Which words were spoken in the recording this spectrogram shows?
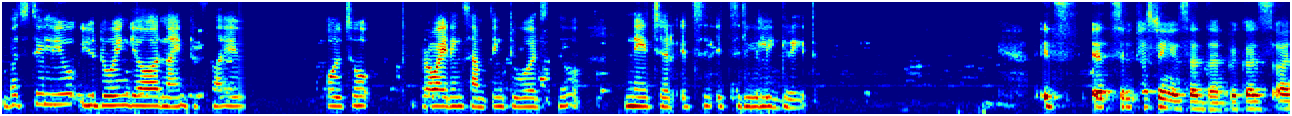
But still, you you're doing your nine to five, also providing something towards the nature. It's it's really great. it's it's interesting you said that because uh,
